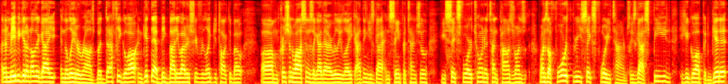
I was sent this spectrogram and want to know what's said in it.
and then maybe get another guy in the later rounds, but definitely go out and get that big body wide receiver like you talked about. Um, Christian Watson is a guy that I really like. I think he's got insane potential. He's 6'4, 210 pounds, runs runs a 4.36 40 times. So he's got speed. He could go up and get it.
